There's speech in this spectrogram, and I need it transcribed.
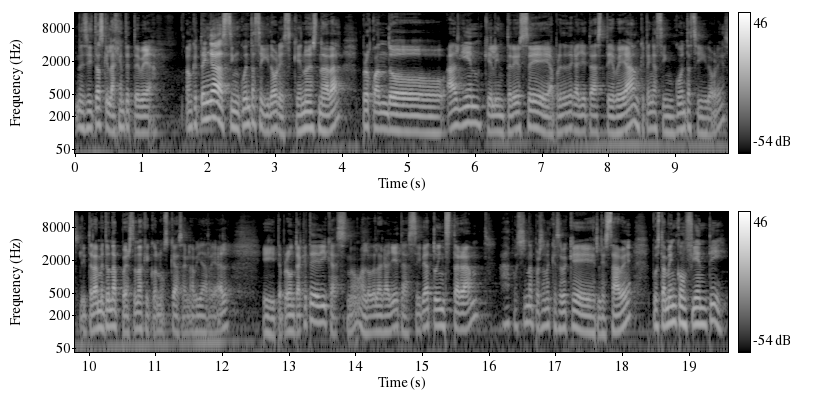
necesitas que la gente te vea. Aunque tengas 50 seguidores, que no es nada, pero cuando alguien que le interese aprender de galletas te vea, aunque tengas 50 seguidores, literalmente una persona que conozcas en la vida real, y te pregunta, ¿a qué te dedicas? ¿no? A lo de las galletas. Si ve a tu Instagram, ah, pues es una persona que se ve que le sabe, pues también confía en ti.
